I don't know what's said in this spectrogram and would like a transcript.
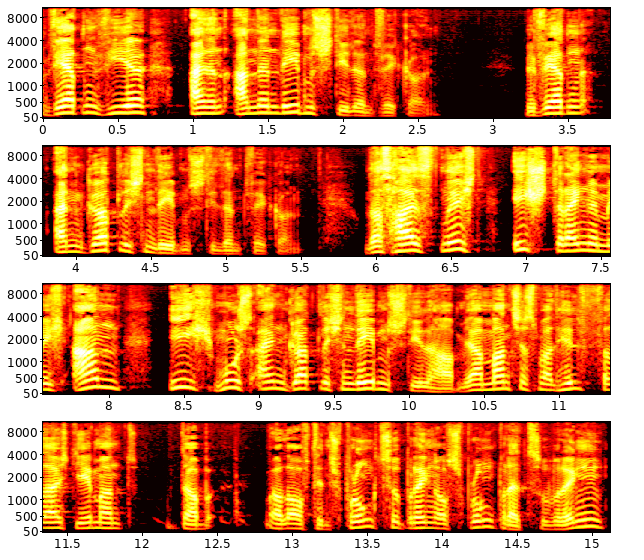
werden wir einen anderen Lebensstil entwickeln. Wir werden einen göttlichen Lebensstil entwickeln. Und das heißt nicht, ich strenge mich an, ich muss einen göttlichen Lebensstil haben. Ja, manches Mal hilft vielleicht jemand mal auf den Sprung zu bringen, aufs Sprungbrett zu bringen.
